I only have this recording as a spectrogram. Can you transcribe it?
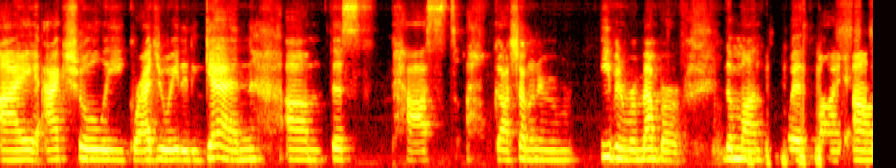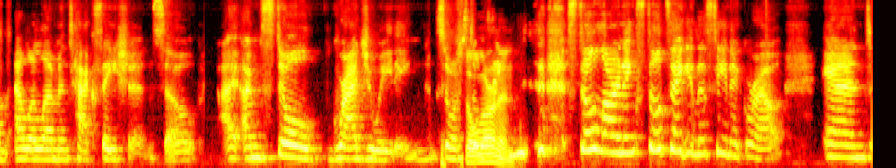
I actually graduated again um, this past, oh gosh, I don't even even remember the month with my um, LLM in taxation. So I, am still graduating. So I'm still, still learning, taking, still learning, still taking the scenic route. And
